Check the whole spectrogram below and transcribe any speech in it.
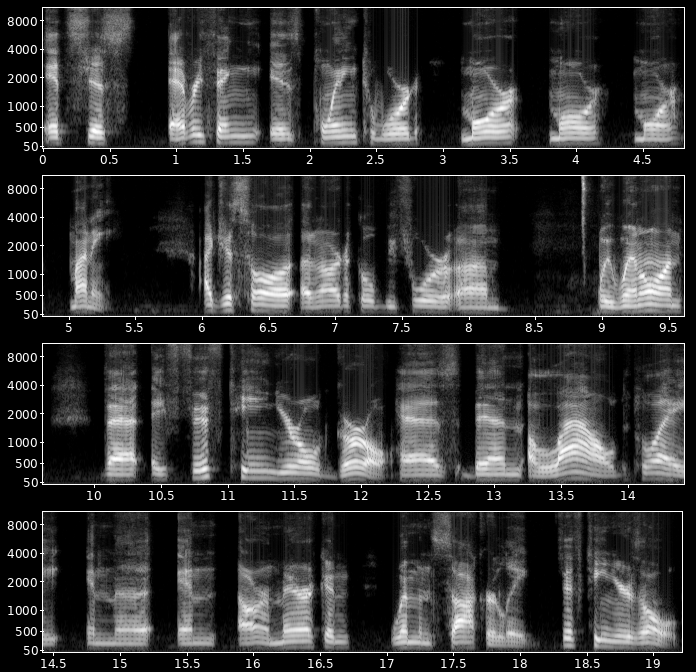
it's just everything is pointing toward more, more, more money. I just saw an article before um, we went on that a 15 year old girl has been allowed to play in the in our American women's soccer league. 15 years old.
